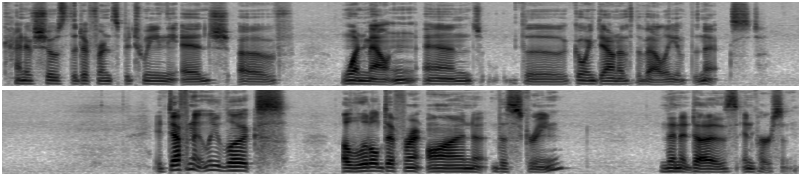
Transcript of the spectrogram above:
Kind of shows the difference between the edge of one mountain and the going down of the valley of the next. It definitely looks a little different on the screen than it does in person.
